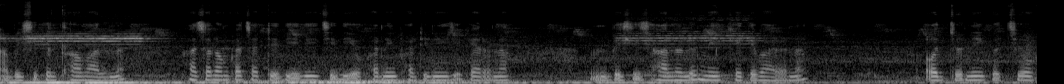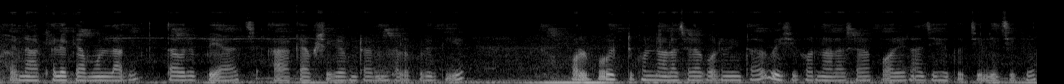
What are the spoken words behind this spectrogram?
আর বেশি তেল খাওয়া ভালো না। কাঁচা লঙ্কা চারটে দিয়ে দিয়েছি, দিয়ে ওখানেই ফাটিয়ে নিয়েছি, কেননা বেশি ঝাল হলে মেয়ে খেতে পারে না। ওর জন্যই করছি, ওখানে না খেলে কেমন লাগে? তাহলে পেঁয়াজ আর ক্যাপসিকামটা আমি ভালো করে দিয়ে অল্প একটুক্ষণ নাড়াচাড়া করে নিতে হবে। বেশিক্ষণ নাড়াচাড়া করে না, যেহেতু চিলি চিকেন।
